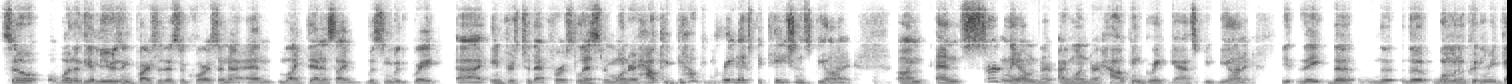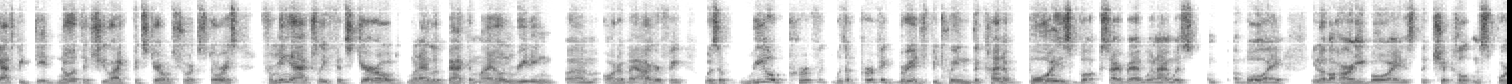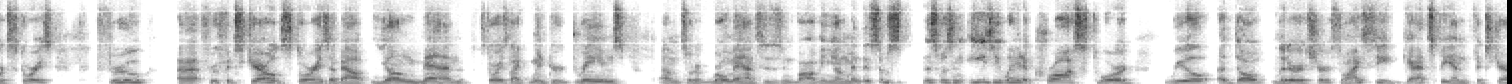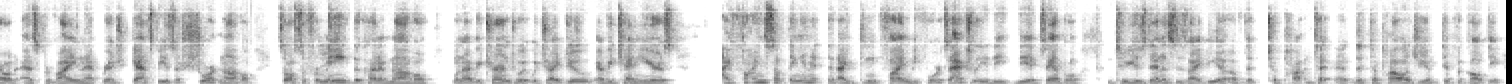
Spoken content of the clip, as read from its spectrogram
So one of the amusing parts of this, of course, and and like Dennis, I listened with great uh, interest to that first list and wondered how can how can Great Expectations be on it, um, and certainly I wonder, I wonder how can Great Gatsby be on it. The, the the the woman who couldn't read Gatsby did note that she liked Fitzgerald's short stories. For me, actually, Fitzgerald, when I look back at my own reading um, autobiography, was a real perfect was a perfect bridge between the kind of boys books I read when I was a boy, you know, the Hardy Boys, the Chip Hilton sports stories through uh, through Fitzgerald's stories about young men, stories like Winter Dreams, um, sort of romances involving young men. This was this was an easy way to cross toward real adult literature. So I see Gatsby and Fitzgerald as providing that bridge. Gatsby is a short novel. It's also for me the kind of novel when I return to it, which I do every 10 years, I find something in it that I didn't find before. It's actually the the example to use Dennis's idea of the topo, uh, the topology of difficulty.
